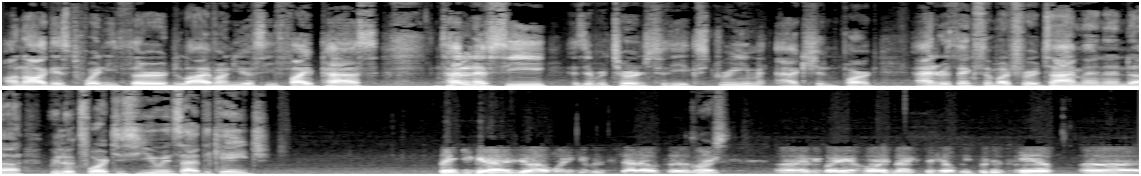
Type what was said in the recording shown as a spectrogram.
on August 23rd, live on UFC Fight Pass. Titan FC as it returns to the Xtreme Action Park. Andrew, thanks so much for your time, man, and uh, we look forward to see you inside the cage. Thank you guys. Yo, I want to give a shout out to like uh, everybody at Hard Knocks to help me for this camp. Uh,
